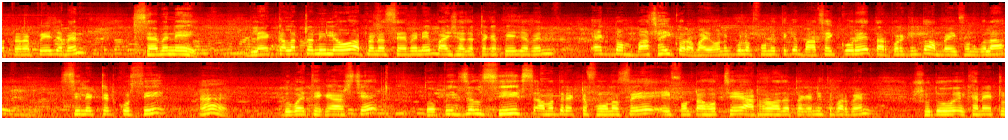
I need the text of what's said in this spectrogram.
আপনারা পেয়ে যাবেন সেভেন এ ব্ল্যাক কালারটা নিলেও আপনারা সেভেন এ বাইশ হাজার টাকা পেয়ে যাবেন। একদম বাছাই করা। ভাই, অনেকগুলো ফোনের থেকে বাছাই করে তারপরে কিন্তু আমরা এই ফোনগুলা সিলেক্টেড করছি হ্যাঁ? দুবাই থেকে আসছে। তো পিক্সেল সিক্স আমাদের একটা ফোন আছে, এই ফোনটা হচ্ছে আঠারো হাজার টাকা নিতে পারবেন। শুধু এখানে একটু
